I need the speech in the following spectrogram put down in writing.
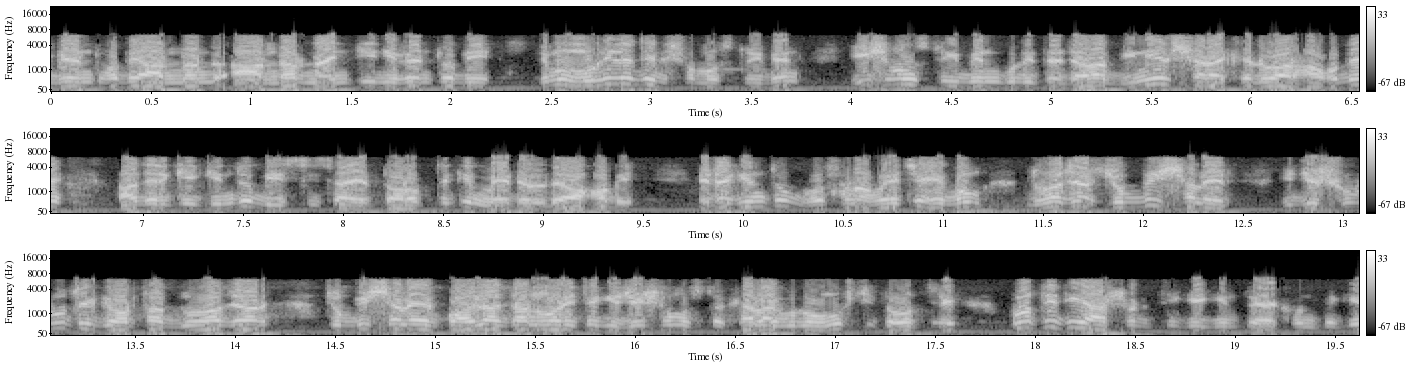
ইভেন্ট হবে আন্ডার নাইনটিন ইভেন্ট হবে এবং মহিলাদের সমস্ত ইভেন্ট এই সমস্ত ইভেন্ট গুলিতে যারা দিনের সেরা খেলোয়াড় হবে, তাদেরকে কিন্তু বিসিসিআই এর তরফ থেকে মেডেল দেওয়া হবে। এটা কিন্তু ঘোষণা হয়েছে এবং দু হাজার চব্বিশ সালের এই যে শুরু থেকে অর্থাৎ দু হাজার চব্বিশ সালের পয়লা জানুয়ারি থেকে যে সমস্ত খেলাগুলো অনুষ্ঠিত হচ্ছে প্রতিটি আসর থেকে কিন্তু এখন থেকে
